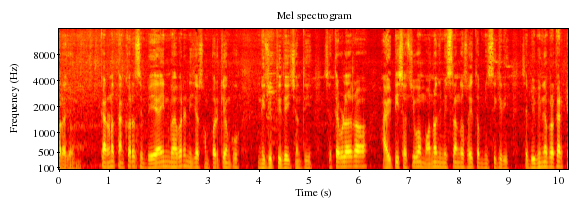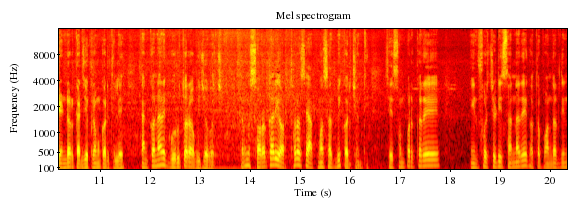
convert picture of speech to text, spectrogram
କରାଯାଉନି। କାରଣ ତାଙ୍କର ସେ ବେଆଇନ ଭାବରେ ନିଜ ସମ୍ପର୍କୀୟଙ୍କୁ ନିଯୁକ୍ତି ଦେଇଛନ୍ତି। ସେତେବେଳର ଆଇ ଟି ସଚିବ ମନୋଜ ମିଶ୍ରଙ୍କ ସହିତ ମିଶିକିରି ସେ ବିଭିନ୍ନ ପ୍ରକାର ଟେଣ୍ଡର କାର୍ଯ୍ୟକ୍ରମ କରିଥିଲେ। ତାଙ୍କ ନାଁରେ ଗୁରୁତର ଅଭିଯୋଗ ଅଛି ଏବଂ ସରକାରୀ ଅର୍ଥର ସେ ଆତ୍ମସାତ ବି କରିଛନ୍ତି। ସେ ସମ୍ପର୍କରେ ଇନଫୋସିଟି ଥାନାରେ ଗତ ପନ୍ଦର ଦିନ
